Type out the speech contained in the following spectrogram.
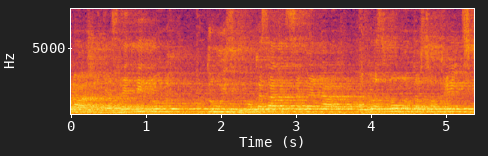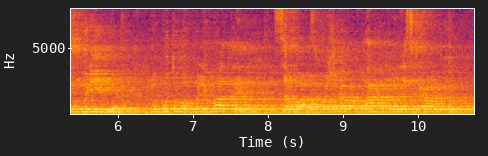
враження, знайти нових друзів, показати себе на обласному та всеукраїнському рівні. Ми будемо полювати за вас. Бажаю вам гарної яскравої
